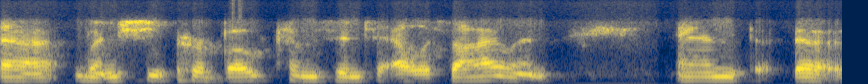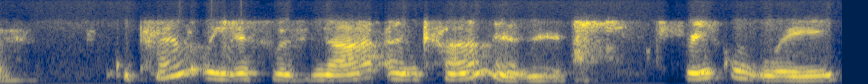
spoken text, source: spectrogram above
uh, when she her boat comes into Ellis Island, and uh, apparently this was not uncommon. Frequently,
